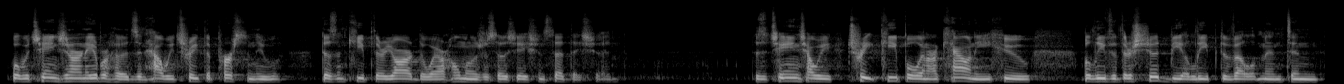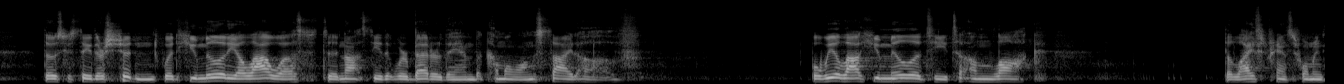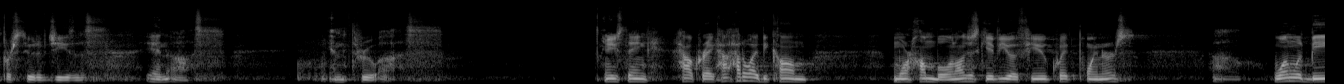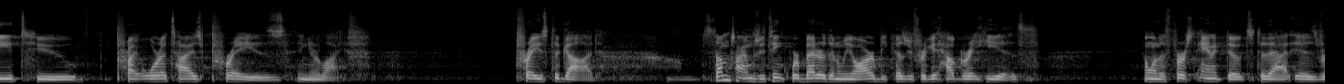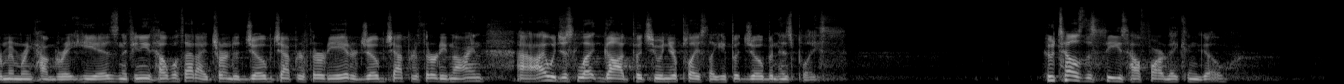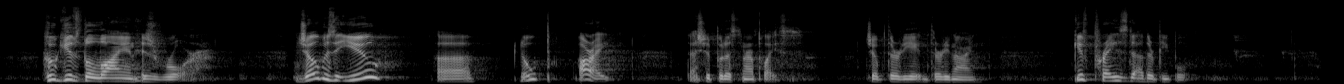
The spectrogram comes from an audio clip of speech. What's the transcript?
What would change in our neighborhoods and how we treat the person who doesn't keep their yard the way our homeowners association said they should? Does it change how we treat people in our county who believe that there should be a leap development and those who say there shouldn't? Would humility allow us to not see that we're better than, but come alongside of? Will we allow humility to unlock the life transforming pursuit of Jesus in us and through us? And you think, how, Craig, how, how do I become more humble? And I'll just give you a few quick pointers. Uh, one would be to prioritize praise in your life. Praise to God. Um, sometimes we think we're better than we are because we forget how great He is. And one of the first anecdotes to that is remembering how great He is. And if you need help with that, I turn to Job chapter 38 or Job chapter 39. Uh, I would just let God put you in your place like He put Job in his place. Who tells the seas how far they can go? Who gives the lion his roar? Job, is it you? Uh, nope. All right. That should put us in our place. Job 38 and 39. Give praise to other people.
